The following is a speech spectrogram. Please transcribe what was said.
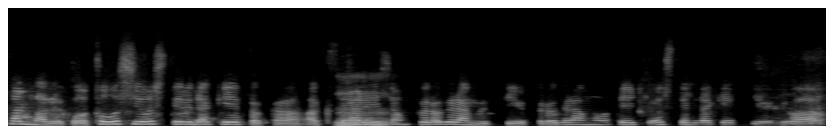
単なるこう投資をしてるだけとか、アクセラレーションプログラムっていうプログラムを提供してるだけっていうよりは、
